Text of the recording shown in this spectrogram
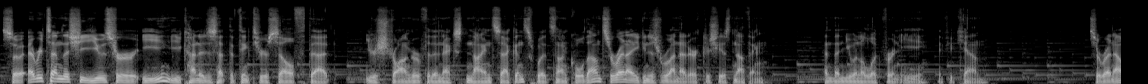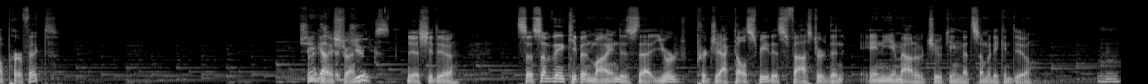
So every time that she uses her E, you kind of just have to think to yourself that you're stronger for the next 9 seconds when it's on cooldown. So right now you can just run at her because she has nothing. And then you want to look for an E if you can. So right now, perfect. She Very got nice the try. jukes. Yes, she do. So something to keep in mind is that your projectile speed is faster than any amount of juking that somebody can do. Mhm.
